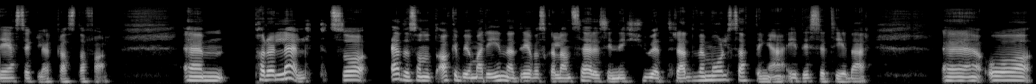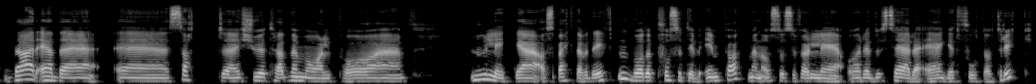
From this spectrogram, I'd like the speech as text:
resirkulert plastavfall. Um, parallelt så er det sånn at Aker Biomarine driver og skal lansere sine 2030-målsettinger i disse tider. og der er det satt 2030-mål på ulike aspekter ved driften, både positiv impact, men også selvfølgelig å redusere eget fotavtrykk.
